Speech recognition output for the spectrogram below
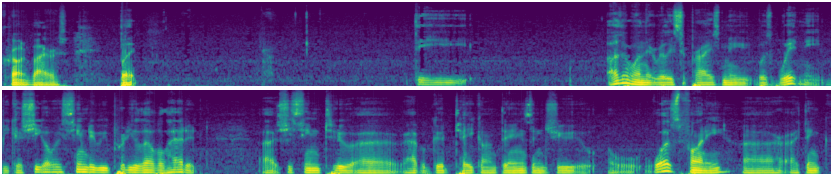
coronavirus. But the other one that really surprised me was Whitney because she always seemed to be pretty level headed. Uh, she seemed to uh, have a good take on things and she was funny. Uh, I think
